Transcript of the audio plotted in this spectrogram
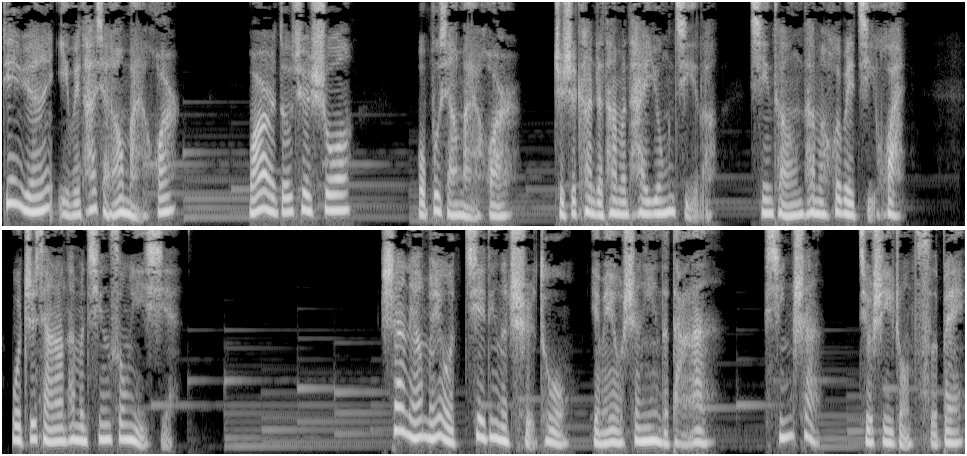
店员以为他想要买花，王尔德却说：“我不想买花，只是看着他们太拥挤了，心疼他们会被挤坏。我只想让他们轻松一些。”善良没有界定的尺度，也没有生硬的答案。心善就是一种慈悲，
